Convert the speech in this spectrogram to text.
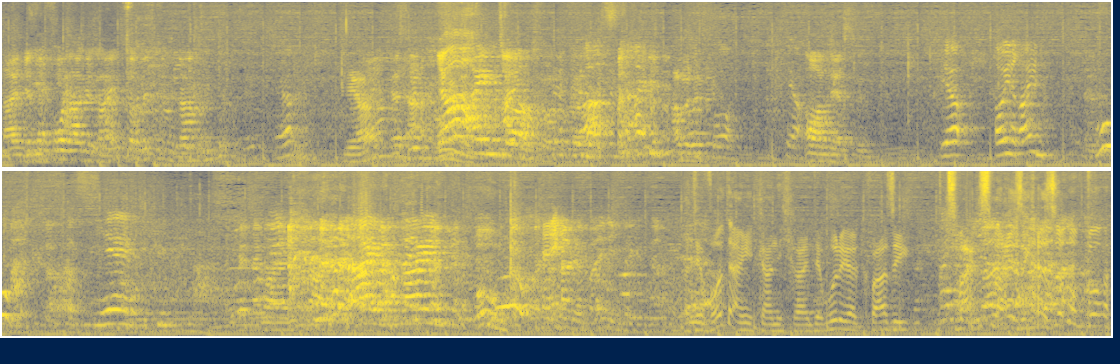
Nein, in die Vorlage rein, vermitteln und dann. Ja, Ja, Eigentor. Was? Nein. aber das, Oh, der ist drin. Ja, hau ihn rein. Uh. Yeah. der wollte eigentlich gar nicht rein. Der wurde ja quasi zwangsweise gesoffen.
